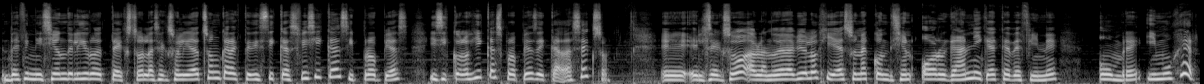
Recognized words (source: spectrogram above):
definición del libro de texto, la sexualidad son características físicas y propias y psicológicas propias de cada sexo. Eh, el sexo, hablando de la biología, es una condición orgánica que define hombre y mujer.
